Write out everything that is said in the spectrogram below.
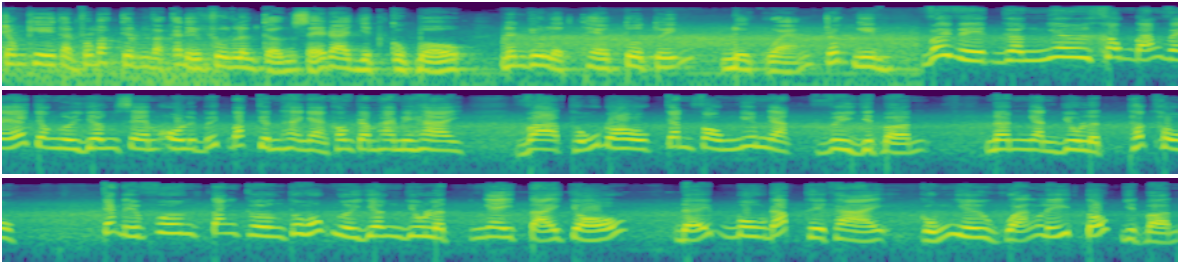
trong khi thành phố Bắc Kinh và các địa phương lân cận xảy ra dịch cục bộ, nên du lịch theo tour tuyến được quản rất nghiêm. Với việc gần như không bán vé cho người dân xem Olympic Bắc Kinh 2022 và thủ đô canh phòng nghiêm ngặt vì dịch bệnh, nên ngành du lịch thất thu. Các địa phương tăng cường thu hút người dân du lịch ngay tại chỗ để bù đắp thiệt hại cũng như quản lý tốt dịch bệnh.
